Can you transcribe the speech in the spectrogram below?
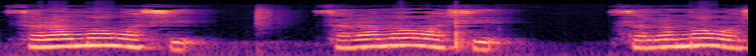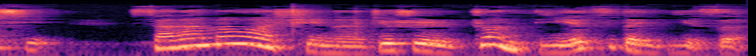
萨拉马瓦西，萨拉马瓦西，萨拉马瓦西，萨拉马瓦西呢，就是转碟子的意思。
